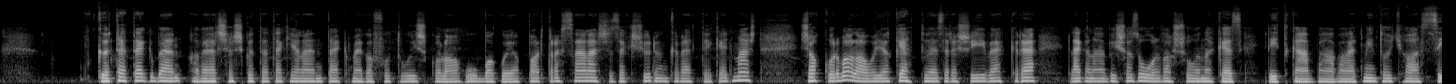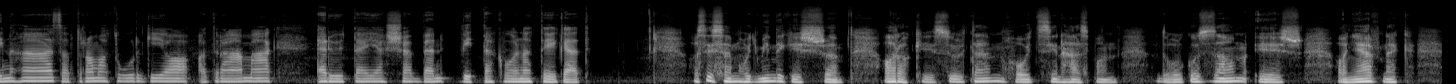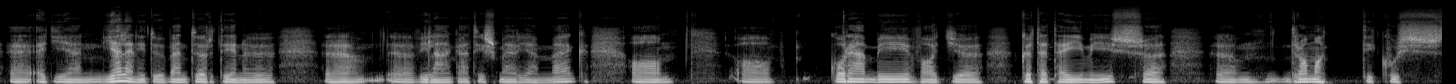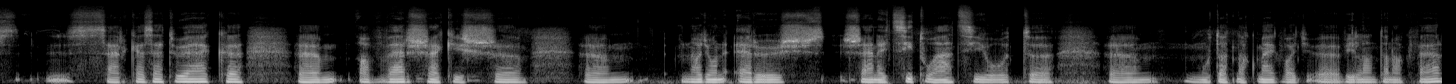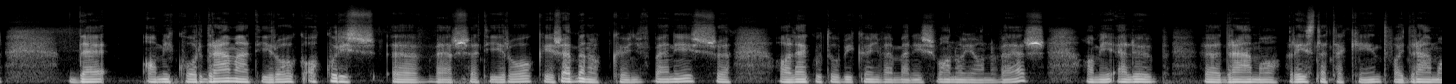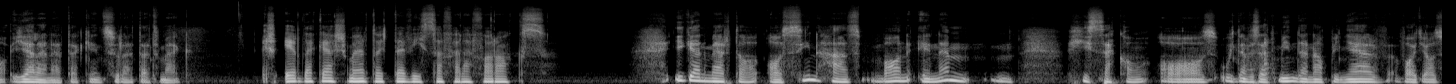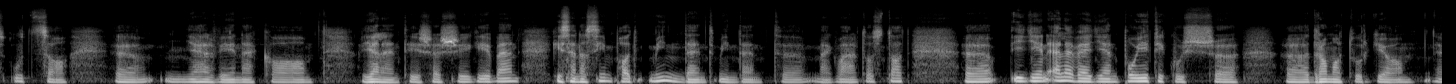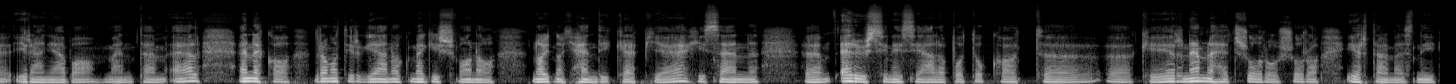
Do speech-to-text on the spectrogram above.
kötetekben, a verses kötetek jelentek meg, a fotóiskola, a hóbagolya partra szállás, ezek sűrűn követték egymást, és akkor valahogy a 2000-es évekre legalábbis az olvasónak ez ritkábbá vált, mint hogyha a színház, a dramaturgia, a drámák erőteljesebben vittek volna téged. Azt hiszem, hogy mindig is arra készültem, hogy színházban dolgozzam, és a nyelvnek egy ilyen jelen időben történő világát ismerjem meg. A, a korábbi vagy köteteim is dramatikus szerkezetűek, a versek is nagyon erősen egy szituációt mutatnak meg, vagy villantanak fel, de amikor drámát írok, akkor is verset írok, és ebben a könyvben is, a legutóbbi könyvemben is van olyan vers, ami előbb dráma részleteként, vagy dráma jeleneteként született meg. És érdekes, mert hogy te visszafele faragsz igen, mert a, a színházban én nem hiszek az úgynevezett mindennapi nyelv, vagy az utca nyelvének a jelentésességében, hiszen a színpad mindent, mindent megváltoztat. Így én eleve egy ilyen poetikus dramaturgia irányába mentem el. Ennek a dramaturgiának meg is van a nagy-nagy handicapje, hiszen erős színészi állapotokat kér, nem lehet sorról sorra értelmezni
